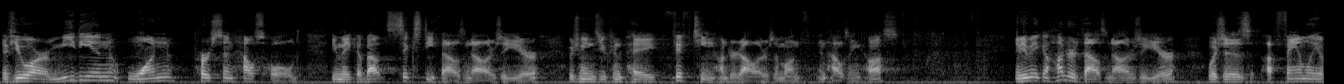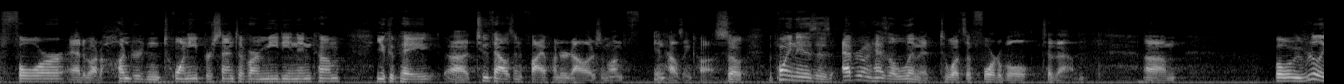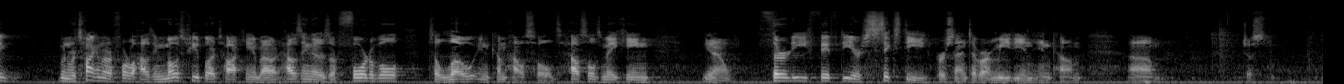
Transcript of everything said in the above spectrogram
If you are a median one person household, you make about $60,000 a year, which means you can pay $1,500 a month in housing costs. If you make $100,000 a year, which is a family of four at about 120% of our median income, you could pay uh, $2,500 a month in housing costs. So the point is, is everyone has a limit to what's affordable to them. Um, but we really, when we're talking about affordable housing, most people are talking about housing that is affordable to low-income households, households making, you know, 30, 50, or 60% of our median income. Um, just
